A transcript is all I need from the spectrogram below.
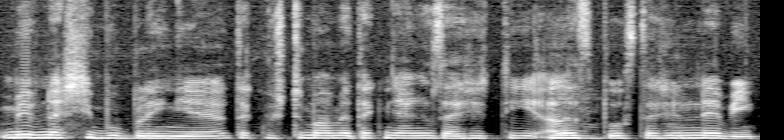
my v naší bublině, tak už to máme tak nějak zažitý, ale Mhm. spousta žen neví.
